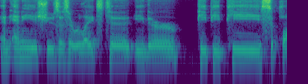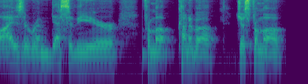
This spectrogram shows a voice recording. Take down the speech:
And any issues as it relates to either PPP, supplies of remdesivir, from a kind of a, just from a,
